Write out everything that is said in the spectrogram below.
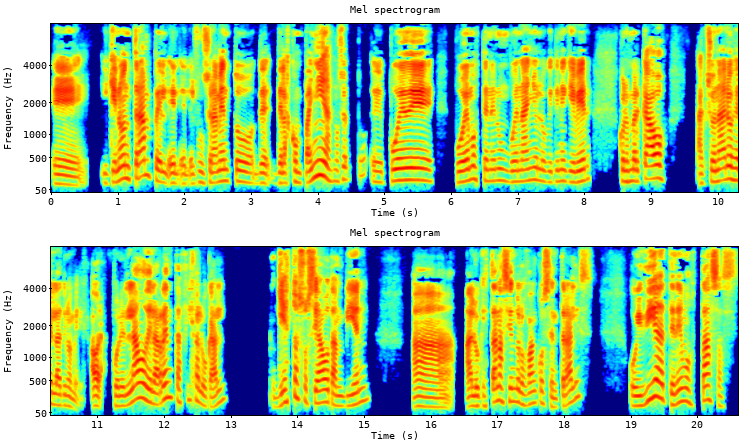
y que no entrampe el, funcionamiento de, las compañías, ¿no es cierto?, puede, podemos tener un buen año en lo que tiene que ver con los mercados accionarios en Latinoamérica. Ahora, por el lado de la renta fija local, y esto asociado también a lo que están haciendo los bancos centrales, Hoy día tenemos tasas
